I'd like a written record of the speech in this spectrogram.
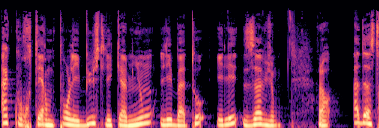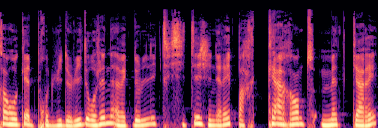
à court terme pour les bus, les camions, les bateaux et les avions. Alors Adastra Rocket produit de l'hydrogène avec de l'électricité générée par 40 mètres carrés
